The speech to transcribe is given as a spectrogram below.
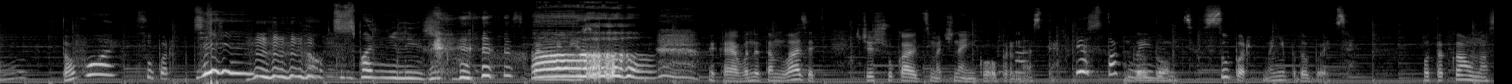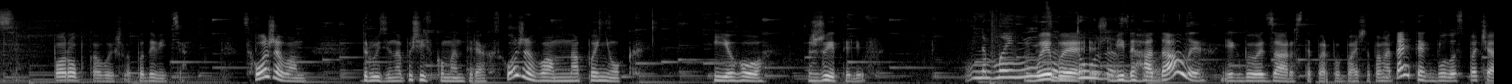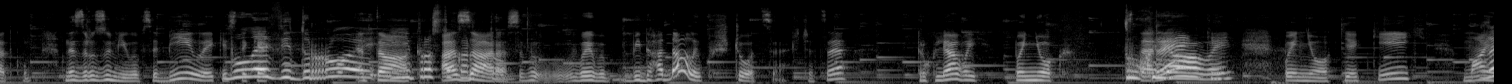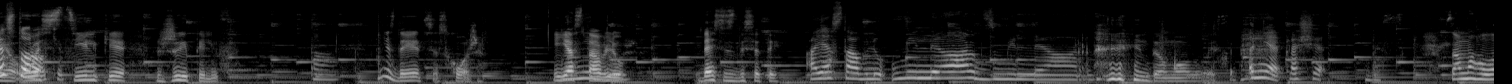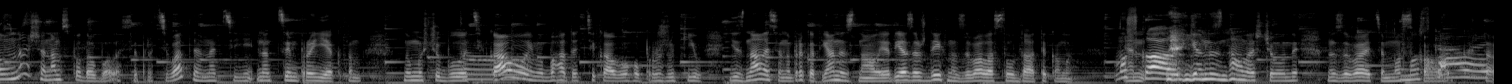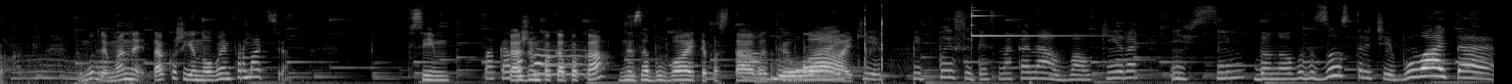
Давай, супер. Це спальні ліжка. Нехай вони там лазять, щось шукають смачненького принести. Yes, так вийде. Супер, мені подобається. Отака у нас поробка вийшла. Подивіться. Схоже вам, друзі, напишіть в коментарях, схоже вам на пеньок і його жителів. Мені Ви це би дуже відгадали, якби от зараз тепер побачили. Пам'ятаєте, як було спочатку? Незрозуміло, все біле, якесь Було таке. відро і Так, просто а картон. зараз ви, ви відгадали б, що це? Що це трухлявий пеньок. Трухлявий. старенький пеньок, який має Вже 100 ось років. стільки жителів. Так. Мені здається, схоже. І я Мені ставлю дуже. 10 з 10. А я ставлю мільярд з мільярд. Домовилися. А ні, краще без. Саме головне, що нам сподобалося працювати над, ці, над цим проєктом, тому що було Так. цікаво, і ми багато цікавого про жуків дізналися. Наприклад, я не знала. Я, я завжди їх називала солдатиками. Москалики. Я не знала, що вони називаються москалик. Так. Тому для мене також є нова інформація. Всім Пока-пока. кажемо пока-пока. Не забувайте поставити Ставте лайк. лайки, Підписуйтесь на канал Валкіра і всім до нових зустрічей. Бувайте!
